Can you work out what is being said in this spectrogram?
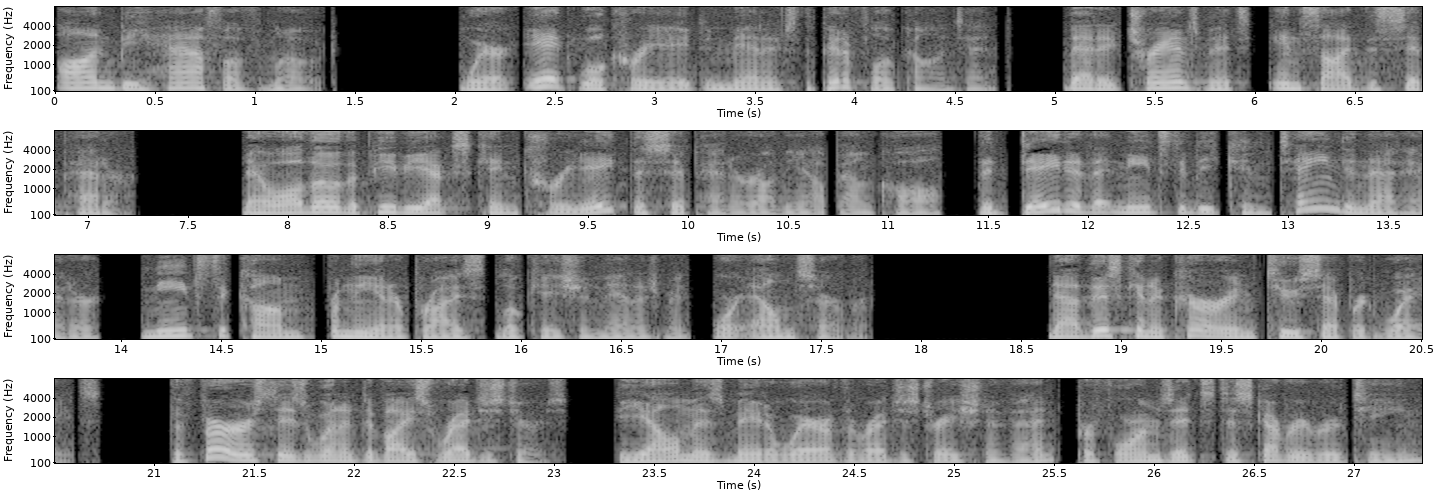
on behalf of mode, where it will create and manage the PIDF-LO content that it transmits inside the SIP header. Now, although the PBX can create the SIP header on the outbound call, the data that needs to be contained in that header needs to come from the Enterprise Location Management or ELM server. Now, this can occur in two separate ways. The first is when a device registers. The ELM is made aware of the registration event, performs its discovery routine,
